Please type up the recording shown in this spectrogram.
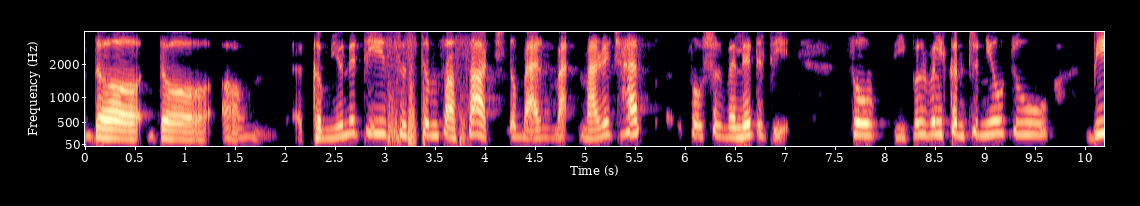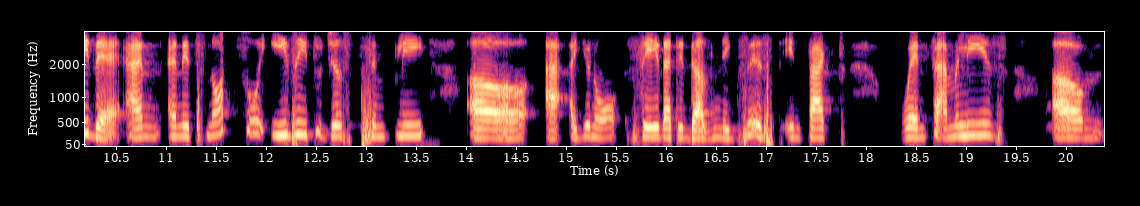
the the um, community systems are such the ma- marriage has social validity. So people will continue to be there and and it's not so easy to just simply uh, uh, you know say that it doesn't exist. In fact when families um,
